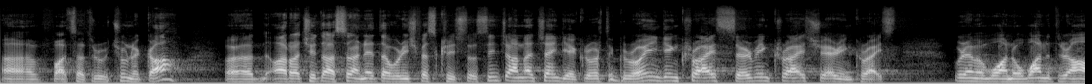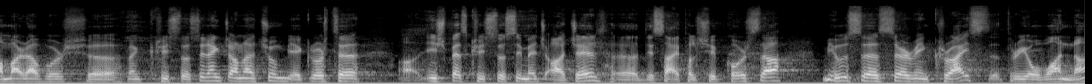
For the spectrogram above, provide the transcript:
բացատրությունը կա առաջի դասարան հետո որ ինչպես Քրիստոսին ճանաչենք, երկրորդը growing in Christ, serving Christ, sharing Christ։ Ուրեմն 101-ը դրա համար է, որ մենք Քրիստոսին ենք ճանաչում, երկրորդը ինչպես Քրիստոսի մեջ աճել, discipleship course-ը, մյուսը serving Christ 301-ն է,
